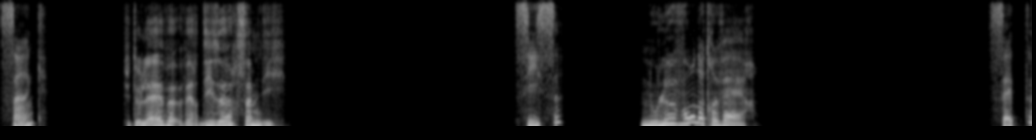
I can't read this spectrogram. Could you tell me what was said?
5, Tu te lèves vers 10 heures samedi. 6, Nous levons notre verre. 7,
